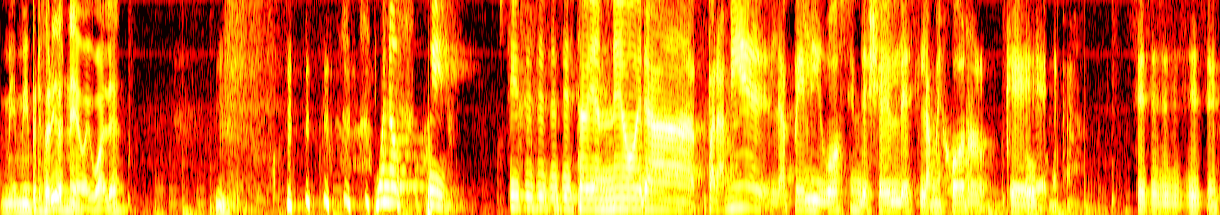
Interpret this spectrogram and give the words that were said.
mi, mi preferido es Neo igual, ¿eh? Bueno, sí. Sí, sí, sí, sí, sí, está bien. Neo era. Para mí, la peli Ghost in the Shell es la mejor que. Sí, sí, sí, sí, sí, sí.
